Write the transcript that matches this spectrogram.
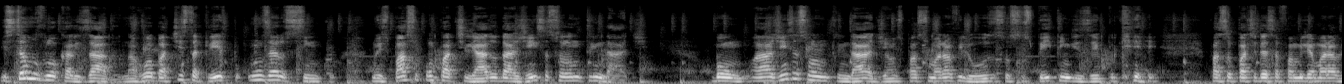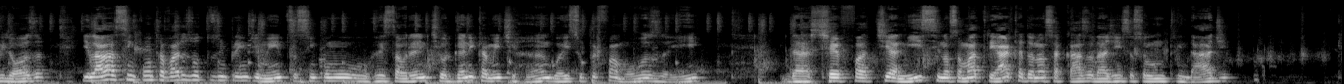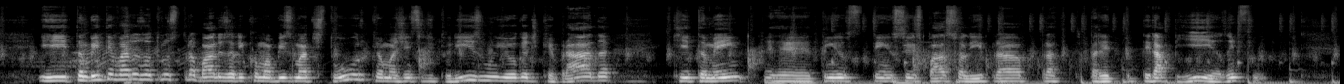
Estamos localizados na Rua Batista Crespo 105, no espaço compartilhado da Agência Solano Trindade. Bom, a Agência Solano Trindade é um espaço maravilhoso, sou suspeito em dizer porque faço parte dessa família maravilhosa. E lá se encontra vários outros empreendimentos, assim como o restaurante Organicamente Rango, aí super famoso aí, da chefa Tianice, nossa matriarca da nossa casa, da Agência Solano Trindade. E também tem vários outros trabalhos ali, como a Bismart Tour, que é uma agência de turismo, Yoga de Quebrada, que também é, tem, o, tem o seu espaço ali para terapias, enfim.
